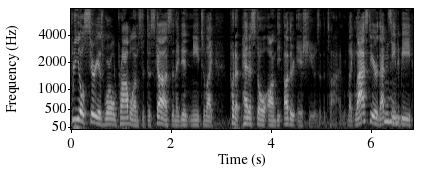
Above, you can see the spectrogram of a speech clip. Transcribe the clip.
real serious world problems to discuss and they didn't need to like put a pedestal on the other issues at the time. Like last year, that seemed mm-hmm. to be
